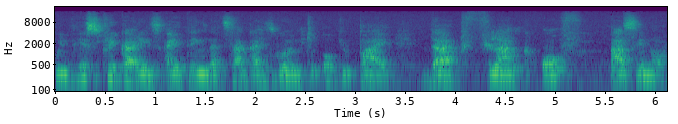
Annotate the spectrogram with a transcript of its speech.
with his trickeries I think that Saka is going to occupy that flank of Arsenal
